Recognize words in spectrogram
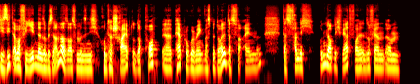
die sieht aber für jeden dann so ein bisschen anders aus, wenn man sie nicht runterschreibt und auch Pair, äh, Pair Programming, was bedeutet das für einen? Ne? Das fand ich unglaublich wertvoll. Insofern ähm,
